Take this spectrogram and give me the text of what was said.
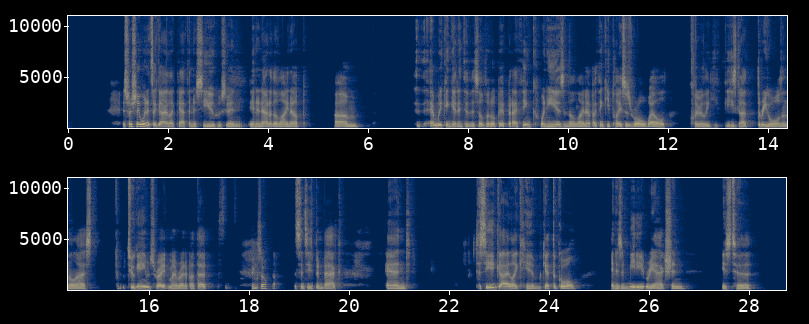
Especially when it's a guy like Athanasiou who's been in and out of the lineup. Um, and we can get into this a little bit, but I think when he is in the lineup, I think he plays his role well. Clearly, he- he's got three goals in the last two games, right? Am I right about that? I think so. since he's been back. And to see a guy like him get the goal and his immediate reaction is to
